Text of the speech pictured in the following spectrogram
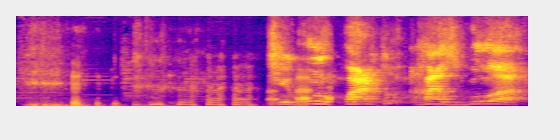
Chegou no quarto, rasgou a,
